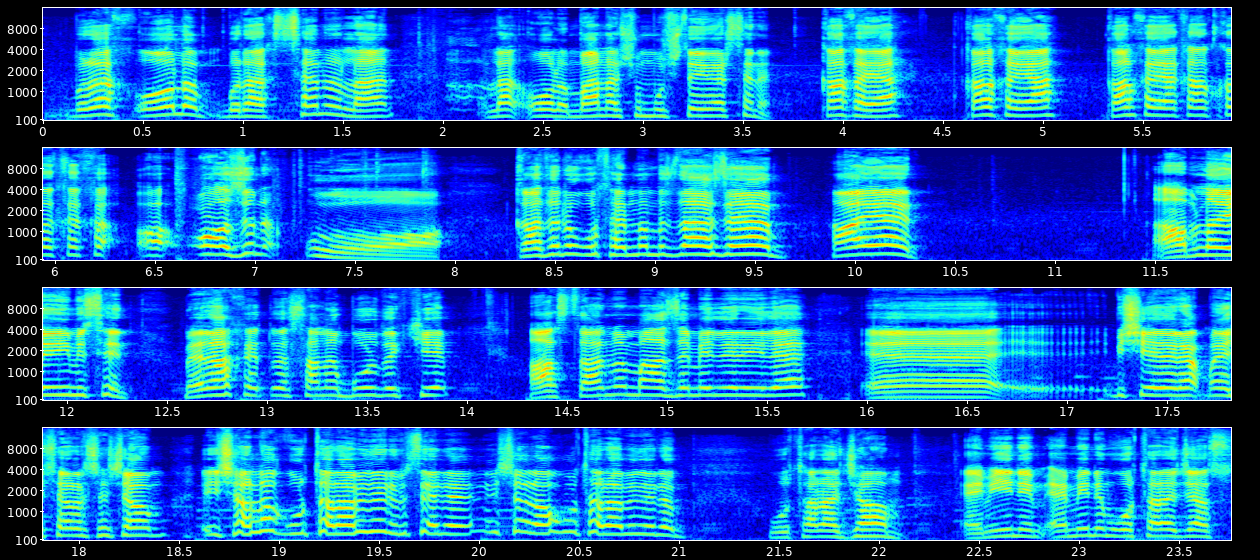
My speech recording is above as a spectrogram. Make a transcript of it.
Bırak oğlum bıraksana lan. Lan oğlum bana şu muştayı versene. Kalk ayağa. Kalk ayağa. Kalk ayağa kalk kalk kalk. Ağzını. Oo. Kadını kurtarmamız lazım. Hayır. Abla iyi misin? Merak etme sana buradaki hastane malzemeleriyle eee, bir şeyler yapmaya çalışacağım. İnşallah kurtarabilirim seni. İnşallah kurtarabilirim. Kurtaracağım. Eminim eminim kurtaracağız.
